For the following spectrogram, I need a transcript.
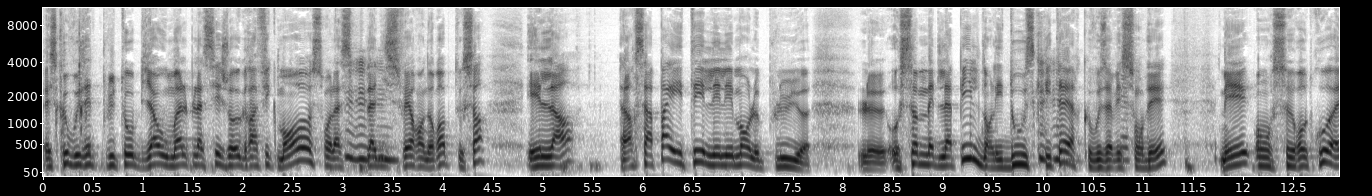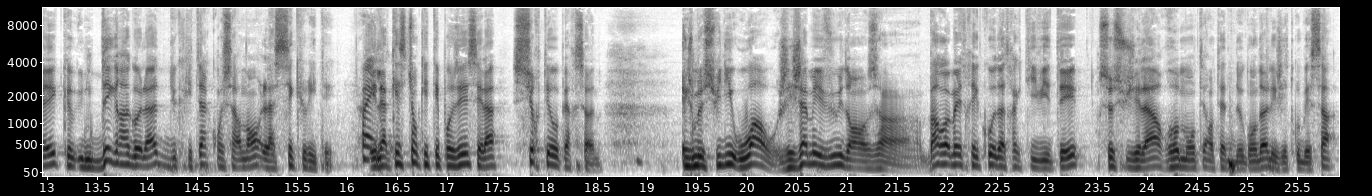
Est-ce que vous êtes plutôt bien ou mal placé géographiquement sur la planisphère en Europe, tout ça Et là, alors ça n'a pas été l'élément le plus euh, le, au sommet de la pile dans les 12 critères que vous avez sondés, mais on se retrouve avec une dégringolade du critère concernant la sécurité. Ouais. Et la question qui était posée, c'est la sûreté aux personnes. Et je me suis dit, waouh, j'ai jamais vu dans un baromètre éco d'attractivité ce sujet-là remonter en tête de gondole et j'ai trouvé ça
